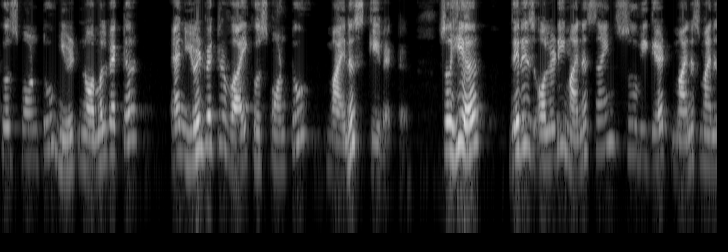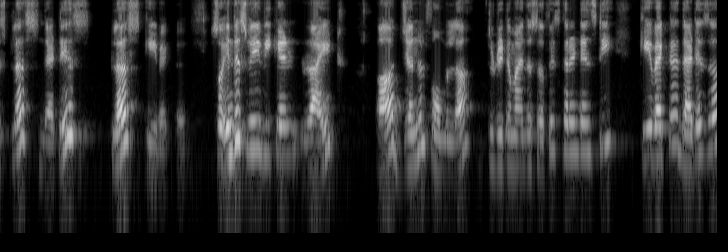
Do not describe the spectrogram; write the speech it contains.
correspond to unit normal vector and unit vector y correspond to minus k vector. So here there is already minus sign so we get minus minus plus that is plus k vector. So in this way we can write a general formula to determine the surface current density k vector that is a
